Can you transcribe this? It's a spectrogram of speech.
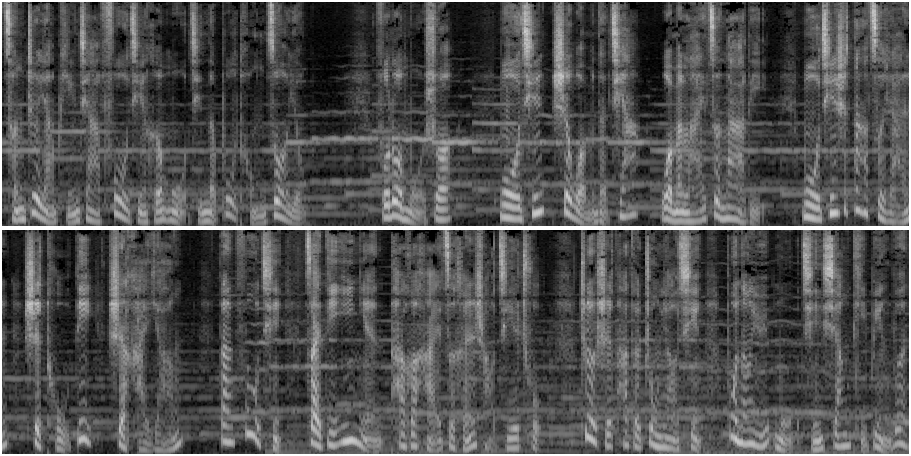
曾这样评价父亲和母亲的不同作用。弗洛姆说：“母亲是我们的家，我们来自那里；母亲是大自然，是土地，是海洋。但父亲在第一年，他和孩子很少接触，这时他的重要性不能与母亲相提并论。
